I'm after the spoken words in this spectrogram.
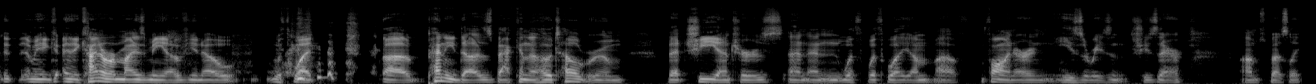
I mean, it kind of reminds me of you know with what uh, Penny does back in the hotel room that she enters and and with with William uh, following her, and he's the reason she's there, um, supposedly.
